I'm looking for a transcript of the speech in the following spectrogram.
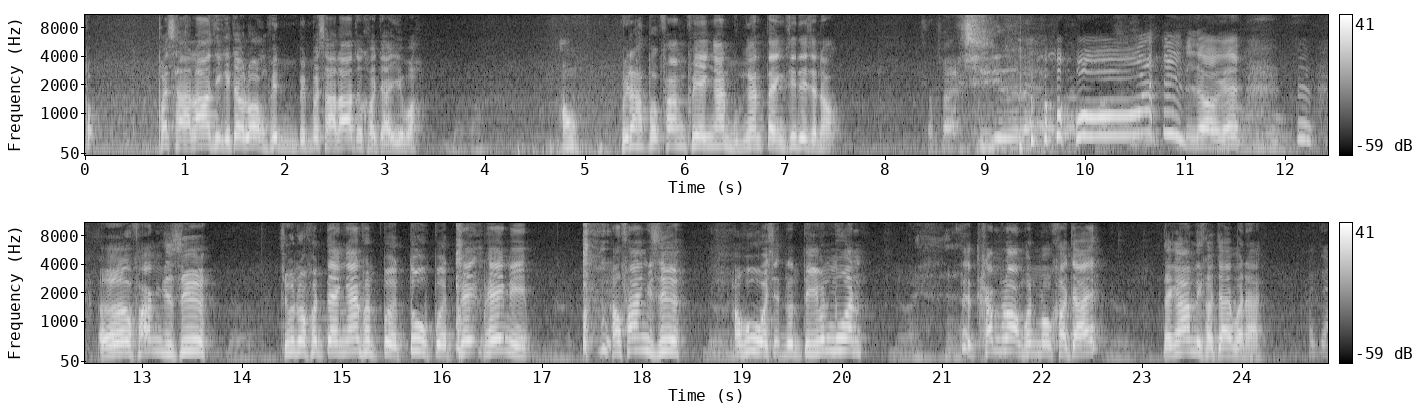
ภภาษาลาวที่เขาเจ้าร้องเป็นเป็นภาษาลาวตัวเข้าใจอยู่บ่เอ้าเวลาเปิดฟังเพลงงานบุญงานแต่งสิได้ซะเนาะ กับฟักชื่อแหละ โอ้ยดอกเอ้ยเออ ฟังซื่อๆสมมุติว่าเพิ่นแต่งงานเพิ่นเปิดตู้เปิดเพลงเพลงนี่เฮาฟังซื่อๆเฮาฮู้ว่าดนตรีมันม่วนโดยแต่คำร้องเพิ่นบ่เข้าใจ แต่งามนี่เข้าใจบ่นะเข้าใจ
